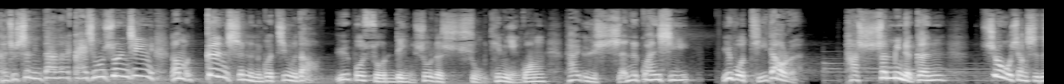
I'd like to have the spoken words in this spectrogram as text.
感谢圣灵大大的开启我们属灵经，让我们更深的能够进入到约伯所领受的属天的眼光，他与神的关系。约伯提到了他生命的根，就像是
